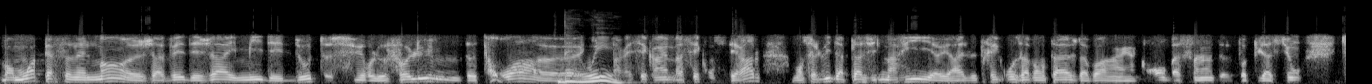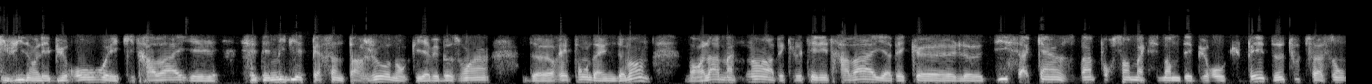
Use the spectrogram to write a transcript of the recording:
Bon, moi personnellement, euh, j'avais déjà émis des doutes sur le volume de trois euh, ben qui paraissait quand même assez considérable. Bon, celui de la place Ville-Marie euh, a le très gros avantage d'avoir un grand bassin de population qui vit dans les bureaux et qui travaille et c'est des milliers de personnes par jour, donc il y avait besoin de répondre à une demande. Bon, là maintenant, avec le télétravail, avec le 10 à 15, 20% maximum des bureaux occupés, de toute façon,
